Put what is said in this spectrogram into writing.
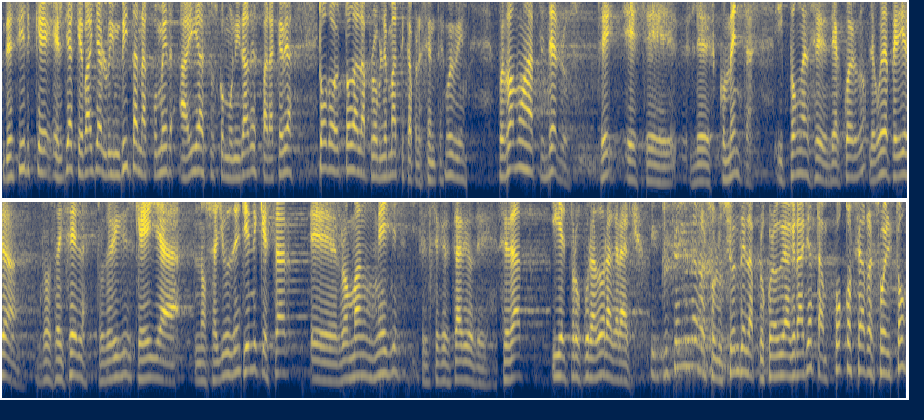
decir que el día que vaya lo invitan a comer ahí a sus comunidades para que vea todo, toda la problemática presente. Muy bien, pues vamos a atenderlos, ¿sí? Este, les comentas y pónganse de acuerdo. Le voy a pedir a Rosa Isela Rodríguez que ella nos ayude. Tiene que estar eh, Román Meyes, el secretario de SEDAT, y el procurador agrario. Incluso hay una resolución de la Procuraduría Agraria, tampoco se ha resuelto,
